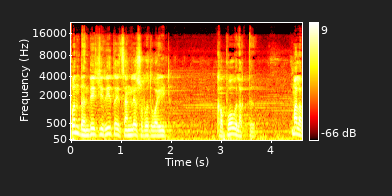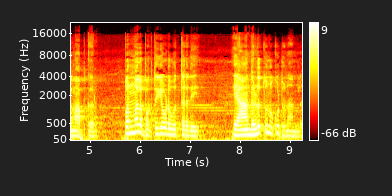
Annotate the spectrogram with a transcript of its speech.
पण धंद्याची रीत आहे चांगल्यासोबत वाईट. खपवावं लागतं. मला माफ कर पण मला फक्त एवढं उत्तर दे. हे आंधळं तू कुठून आणलं?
